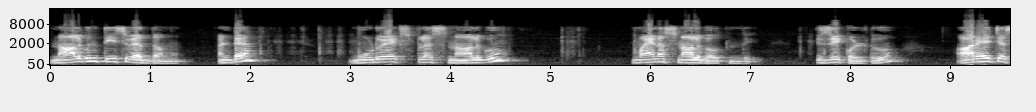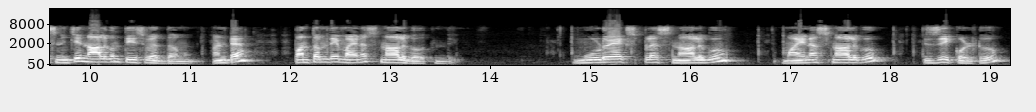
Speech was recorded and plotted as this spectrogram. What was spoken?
నాలుగుని తీసివేద్దాము. అంటే మూడు ఎక్స్ ప్లస్ నాలుగు మైనస్ నాలుగు అవుతుంది. ఇజ్ ఈక్వల్ టు ఆర్హెచ్ఎస్ నుంచి నాలుగుని తీసివేద్దాము. అంటే పంతొమ్మిది మైనస్ నాలుగు అవుతుంది. మూడు ఎక్స్ ప్లస్ నాలుగు మైనస్ నాలుగు ఇజ్ ఈక్వల్ టు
